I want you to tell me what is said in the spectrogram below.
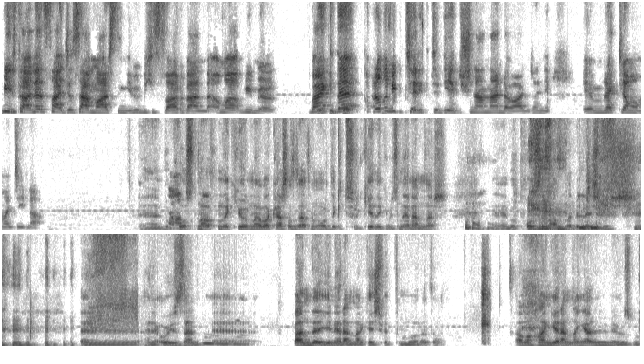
bir tane sadece sen varsın gibi bir his var bende ama bilmiyorum. Belki de paralı bir içeriktir diye düşünenler de vardır hani reklam amacıyla. Ee, bu Tamam. postun altındaki yorumlara bakarsan zaten oradaki Türkiye'deki bütün Eremler e, bu postun altında birleşmiş. Ee, hani o yüzden e, ben de yeni Eremler keşfettim bu arada. Ama hangi Erem'den geldiğini bilmiyoruz bunu.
